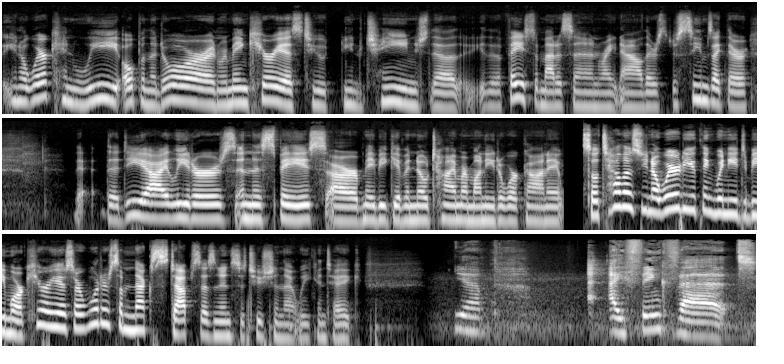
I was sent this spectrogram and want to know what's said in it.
you know where can we open the door and remain curious to you know change the the face of medicine right now? There's just seems like there the, the DEI leaders in this space are maybe given no time or money to work on it. So tell us you know where do you think we need to be more curious or what are some next steps as an institution that we can take? Yeah i think that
